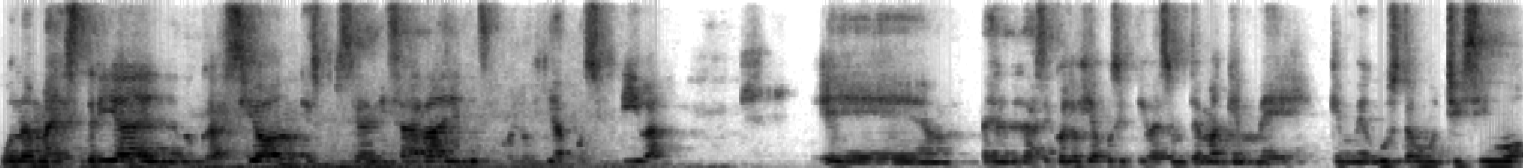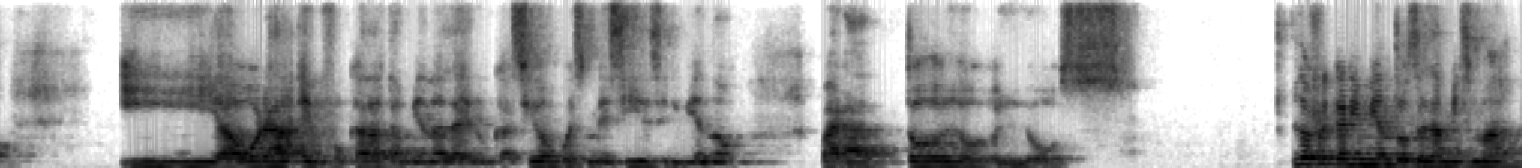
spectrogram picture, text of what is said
una maestría en educación especializada en psicología positiva. Eh, la psicología positiva es un tema que me, que me gusta muchísimo y ahora enfocada también a la educación, pues me sigue sirviendo para todos los, los requerimientos de la misma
